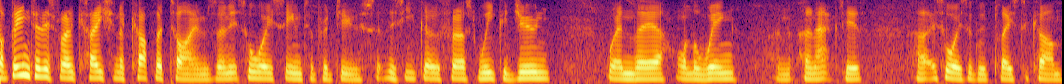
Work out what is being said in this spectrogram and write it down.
I've been to this location a couple of times and it's always seemed to produce. At this you go the first week of June when they're on the wing and, and active. Uh, it's always a good place to come.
